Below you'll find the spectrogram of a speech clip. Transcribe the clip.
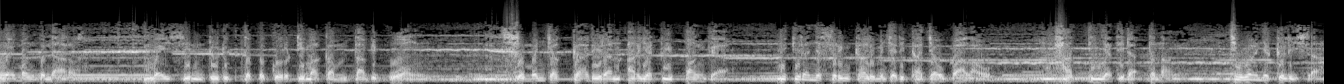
Memang benar, Meisin duduk tepekur di makam Tabib Wong. Semenjak kehadiran Arya Dwi Pangga, pikirannya sering kali menjadi kacau balau. Hatinya tidak tenang, jiwanya gelisah.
